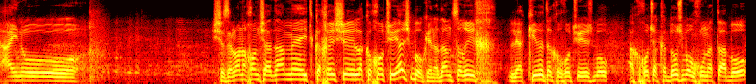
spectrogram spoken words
היינו... שזה לא נכון שאדם יתכחש לכוחות שיש בו, כן? אדם צריך להכיר את הכוחות שיש בו, הכוחות שהקדוש ברוך הוא נטע בו,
